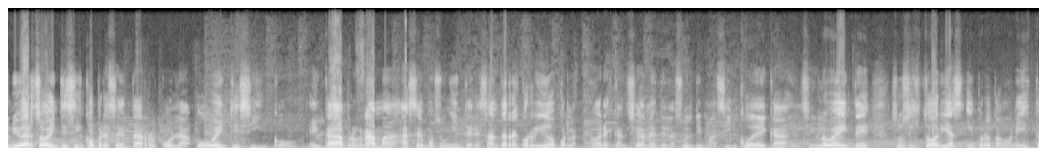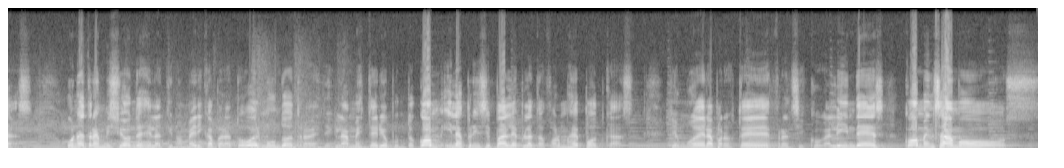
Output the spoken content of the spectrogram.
Universo 25 presenta Rocola U25. En cada programa hacemos un interesante recorrido por las mejores canciones de las últimas 5 décadas del siglo XX, sus historias y protagonistas. Una transmisión desde Latinoamérica para todo el mundo a través de glamestereo.com y las principales plataformas de podcast. Quien modera para ustedes, Francisco Galíndez. ¡Comenzamos!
